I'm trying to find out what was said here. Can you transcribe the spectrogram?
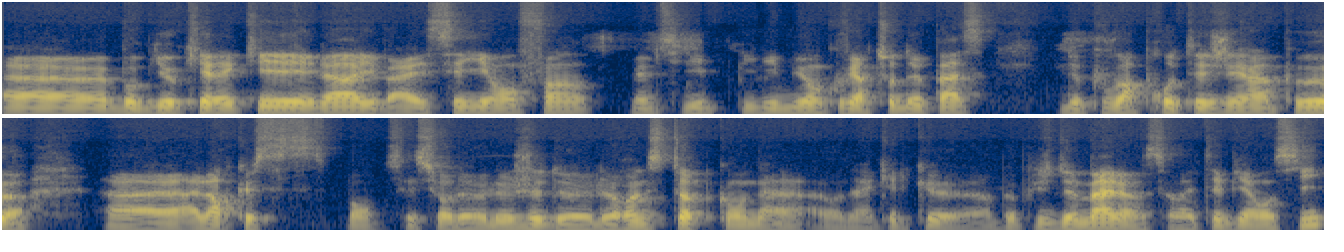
Euh, Bobby Okereke est là, il va essayer enfin, même s'il est, est, mieux en couverture de passe, de pouvoir protéger un peu alors que bon, c'est sur le, jeu de le run stop qu'on a, on un peu plus de mal, hein, ça aurait été bien aussi.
